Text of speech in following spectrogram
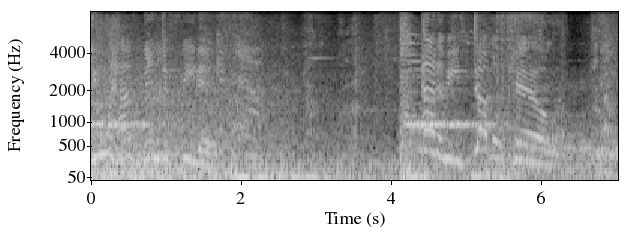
You have been defeated. Enemy double kill.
